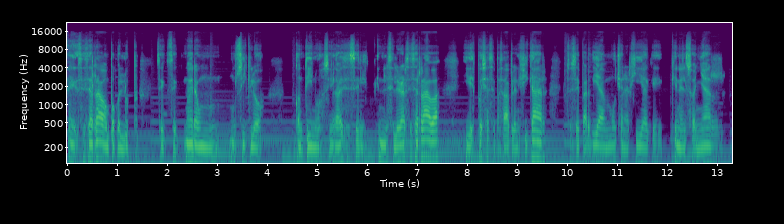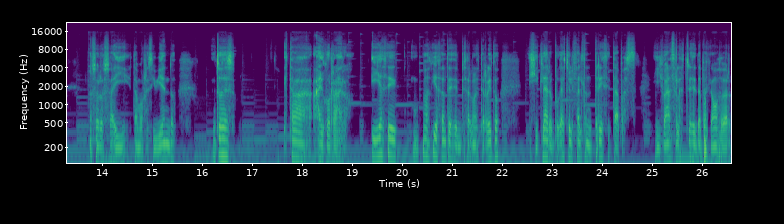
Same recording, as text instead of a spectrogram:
Eh, se cerraba un poco el loop, no era un, ciclo continuo, sino a veces en el celebrar se cerraba y después ya se pasaba a planificar, entonces se perdía mucha energía que, que en el soñar nosotros ahí estamos recibiendo. Entonces estaba algo raro. Y hace unos días antes de empezar con este reto, dije, claro, porque a esto le faltan tres etapas. Y van a ser las tres etapas que vamos a ver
